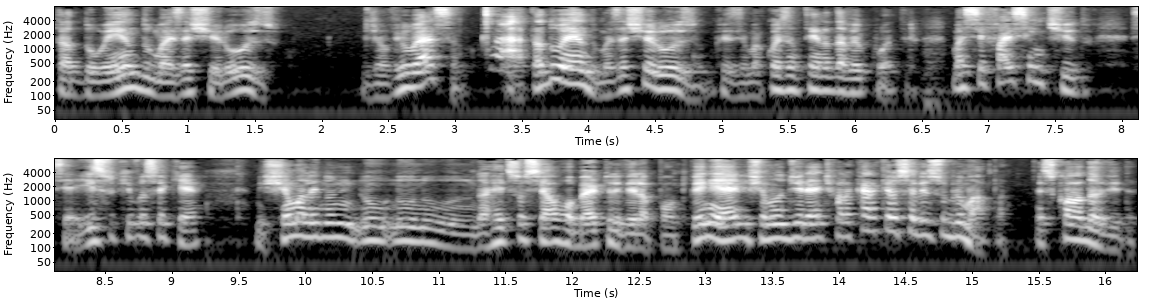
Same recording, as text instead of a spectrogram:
tá doendo, mas é cheiroso. Já ouviu essa? Ah, tá doendo, mas é cheiroso. Quer dizer, uma coisa não tem nada a ver com outra. Mas se faz sentido, se é isso que você quer, me chama ali no, no, no, na rede social robertooliveira.pnl, chama no direct e fala, cara, quero saber sobre o mapa, a escola da vida.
